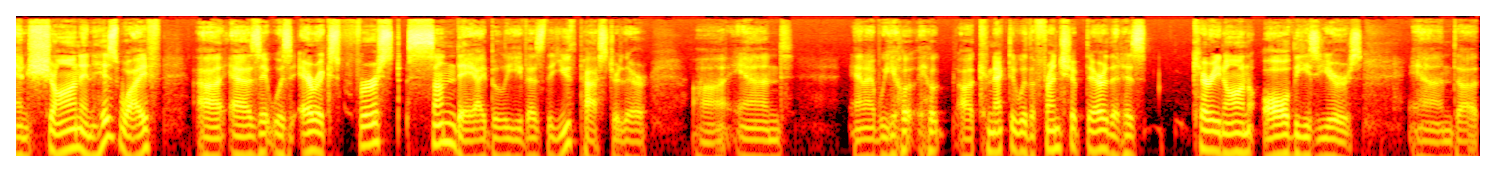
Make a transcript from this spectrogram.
and Sean and his wife, uh, as it was Eric's first Sunday, I believe, as the youth pastor there. Uh, and and I, we uh, connected with a friendship there that has carried on all these years. And, uh,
